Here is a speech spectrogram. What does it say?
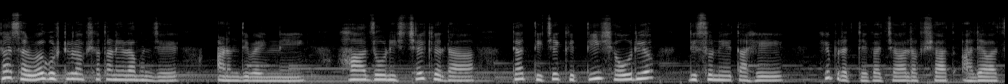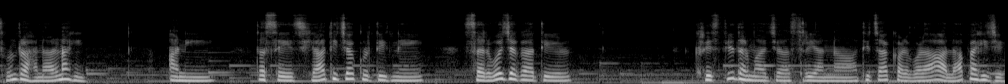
ह्या सर्व गोष्टी लक्षात आणल्या म्हणजे आनंदीबाईंनी हा जो निश्चय केला त्यात तिचे किती शौर्य दिसून येत आहे हे प्रत्येकाच्या लक्षात आल्या वाचून राहणार नाही. आणि तसेच ह्या तिच्या कृतीने सर्व जगातील ख्रिस्ती धर्माच्या स्त्रियांना तिचा कळवळा आला पाहिजे.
